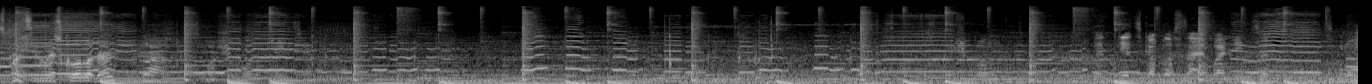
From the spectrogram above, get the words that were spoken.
Спортивная школа, да? Да, детская областная больница справа.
